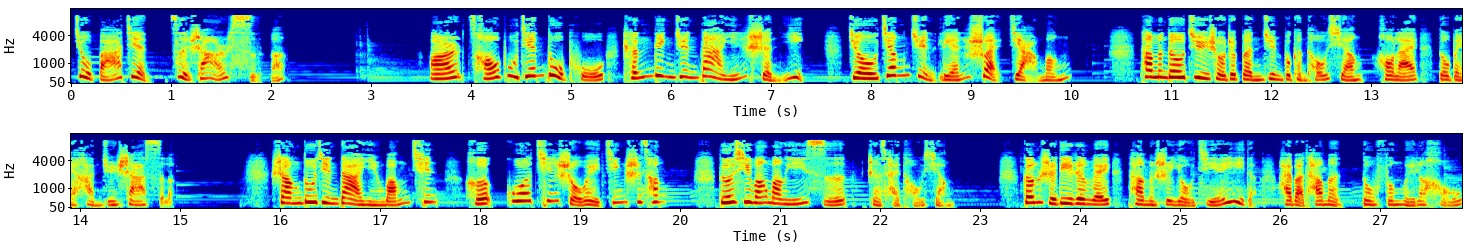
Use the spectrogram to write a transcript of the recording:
就拔剑自杀而死了。而曹步监杜甫、陈定郡大尹沈毅、九将军连帅贾蒙，他们都据守着本郡不肯投降，后来都被汉军杀死了。上都郡大尹王钦和郭钦守卫京师仓，得悉王莽已死，这才投降。更始帝认为他们是有结义的，还把他们都封为了侯。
